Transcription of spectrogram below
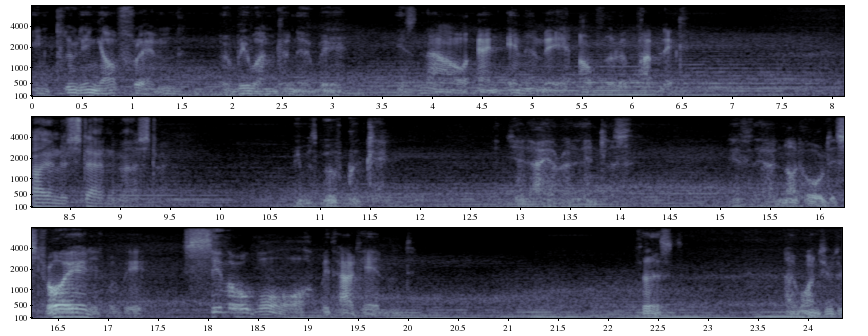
including our friend Obi-Wan Kenobi, is now an enemy of the Republic. I understand, Master. We must move quickly. The Jedi are relentless. If they are not all destroyed, it will be civil war without end. First, I want you to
